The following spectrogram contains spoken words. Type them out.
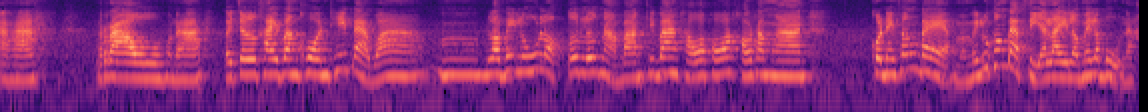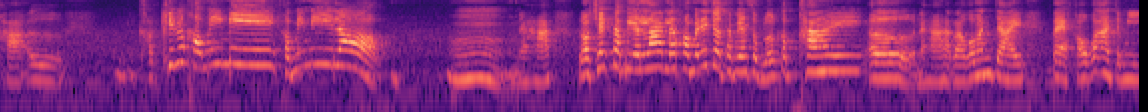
นะคะ เรานะคะไปเจอใครบางคนที่แบบว่า อืม เราไม่รู้หรอกต้นลึกหนาบานที่บ้านเขาอะเพราะว่าเขาทำงานคนในเครื่องแบบไม่รู้เครื่องแบบสีอะไรเราไม่ระบุนะคะ เออคิดว่าเขาไม่มี เขาไม่มีหรอก อืม นะคะ เราเช็คทะเบียนราษฎร์แล้วเขาไม่ได้จดทะเบียนสมรสกับใคร เออ นะคะ เราก็มั่นใจ แต่เขาก็อาจจะมี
